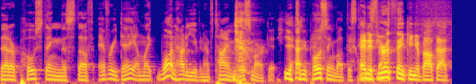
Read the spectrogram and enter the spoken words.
that are posting this stuff every day. I'm like, one, how do you even have time in this market Yeah. to be posting about this? And if you're thinking about that,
